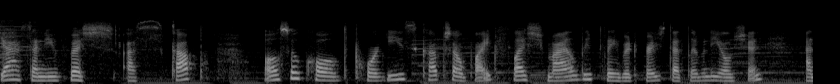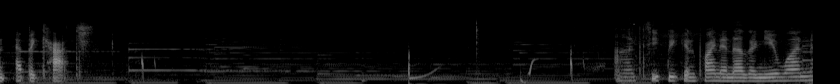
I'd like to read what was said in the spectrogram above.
Yes, a new fish, a scup, also called porgies. Scups are white flesh, mildly flavored fish that live in the ocean, an epic catch. Let's see if we can find another new one.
